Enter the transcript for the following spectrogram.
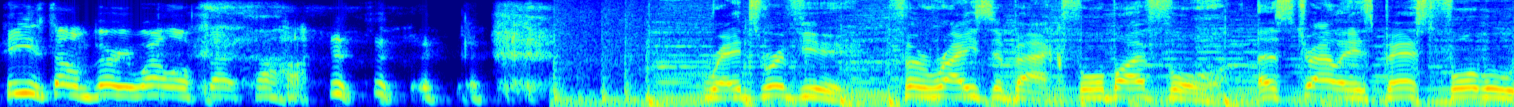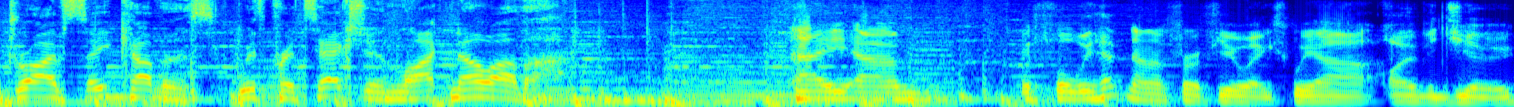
He's done very well off that car. Reds Review for Razorback 4x4, Australia's best four wheel drive seat covers with protection like no other. Hey, um, before we have done it for a few weeks, we are overdue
